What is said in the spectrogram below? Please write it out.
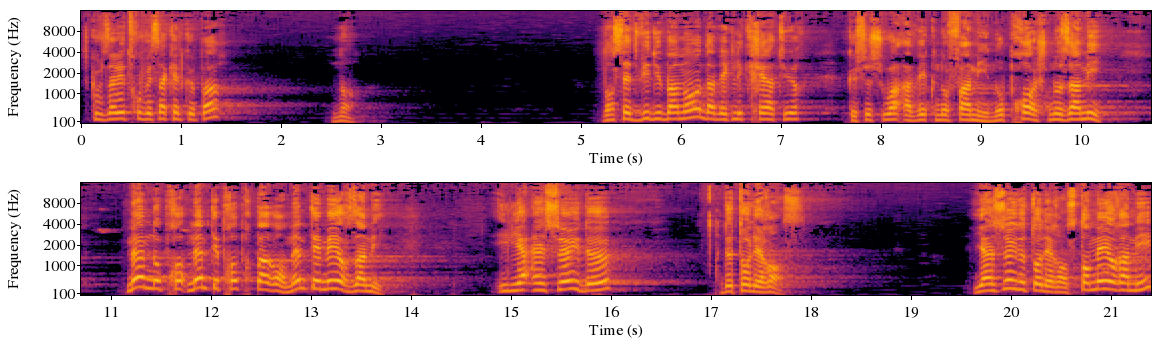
Est-ce que vous allez trouver ça quelque part? Non. Dans cette vie du bas monde avec les créatures, que ce soit avec nos familles, nos proches, nos amis, même, nos même tes propres parents, même tes meilleurs amis, il y a un seuil de, de tolérance. Il y a un seuil de tolérance. Ton meilleur ami,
